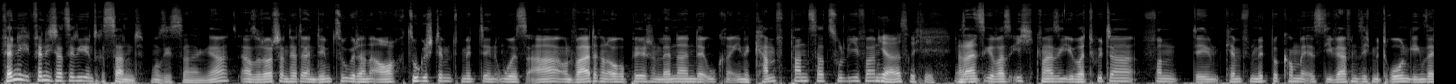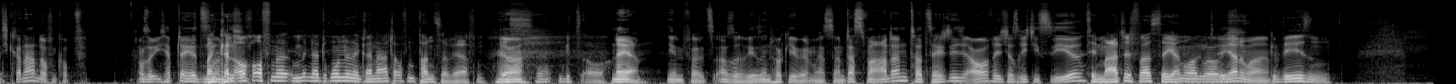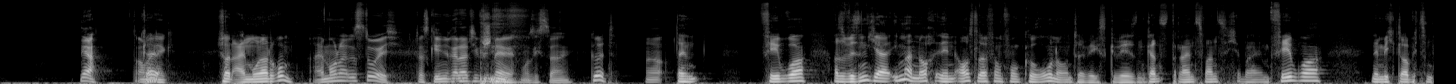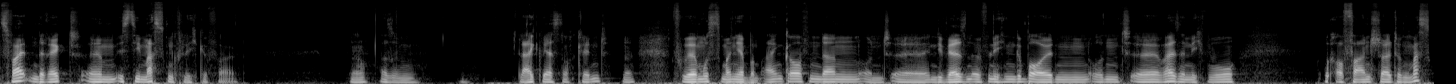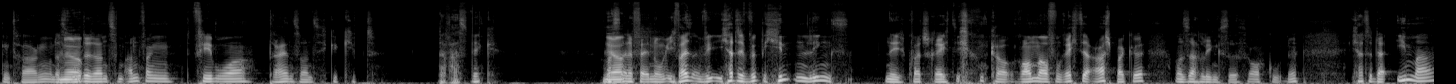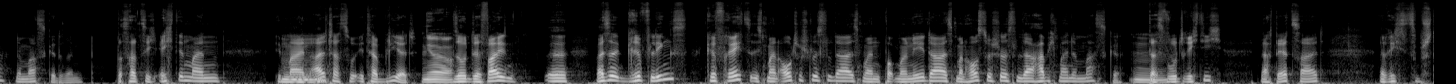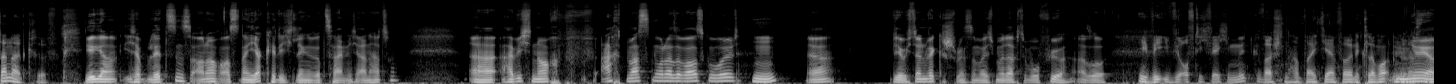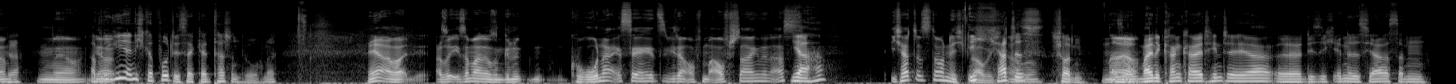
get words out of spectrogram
Fände ich, fänd ich tatsächlich interessant, muss ich sagen, ja. Also Deutschland hätte in dem Zuge dann auch zugestimmt, mit den USA und weiteren europäischen Ländern der Ukraine Kampfpanzer zu liefern. Ja, das ist richtig. Das Ja. Einzige, was ich quasi über Twitter von den Kämpfen mitbekomme, ist, die werfen sich mit Drohnen gegenseitig Granaten auf den Kopf. Also ich habe da jetzt Man kann auch eine, mit einer Drohne eine Granate auf den Panzer werfen. Das äh, gibt's auch. Naja, jedenfalls. Also wir sind Hockey-Weltmeister. Und das war dann tatsächlich auch, wenn ich das richtig sehe, Thematisch war es der Januar, glaube ich, Januar. gewesen. Ja, Dominik. Schon einen Monat rum. Ein Monat ist durch. Das ging relativ schnell, muss ich sagen. Gut. Ja. Dann Februar. Also wir sind ja immer noch in den Ausläufern von Corona unterwegs gewesen. Ganz 23. Aber im Februar, nämlich glaube ich zum zweiten direkt, ähm, ist die Maskenpflicht gefallen. Ne? Also like, wer es noch kennt. Ne? Früher musste man ja beim Einkaufen dann und äh, in diversen öffentlichen Gebäuden und äh, weiß ich nicht wo auf Veranstaltungen Masken tragen. Und das Ja. wurde dann zum Anfang Februar 23 gekippt. Da war es weg. Was Ja. eine Veränderung. Ich weiß nicht, ich hatte wirklich hinten links, nee, Quatsch, rechts, ich raume auf den rechte Arschbacke und sag links, das ist auch gut, ne? Ich hatte da immer eine Maske drin. Das hat sich echt in meinen, in meinen Mhm. Alltag so etabliert. Ja. So, das war, äh, weißt du, Griff links, Griff rechts, ist mein Autoschlüssel da, ist mein Portemonnaie da, ist mein Haustürschlüssel da, habe ich meine Maske. Mhm. Das wurde richtig, nach der Zeit, richtig zum Standardgriff. Ja, ja, ich habe letztens auch noch aus einer Jacke, die ich längere Zeit nicht anhatte, äh, habe ich noch acht Masken oder so rausgeholt. Mhm. Ja. Die habe ich dann weggeschmissen, weil ich mir dachte, wofür? Also, Wie, wie, wie oft ich welche mitgewaschen habe, weil ich die einfach in die Klamotten gelassen ja. habe. Ja. ja, Aber ja. die gehen ja nicht kaputt, ist ja kein Taschentuch, ne? ja, aber, also ich sag mal, so genü- Corona ist ja jetzt wieder auf dem aufsteigenden Ast. Ja, Ich hatte es noch nicht, glaube ich. ich hatte also, es schon. naja. Also meine Krankheit hinterher, äh, die sich Ende des Jahres dann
